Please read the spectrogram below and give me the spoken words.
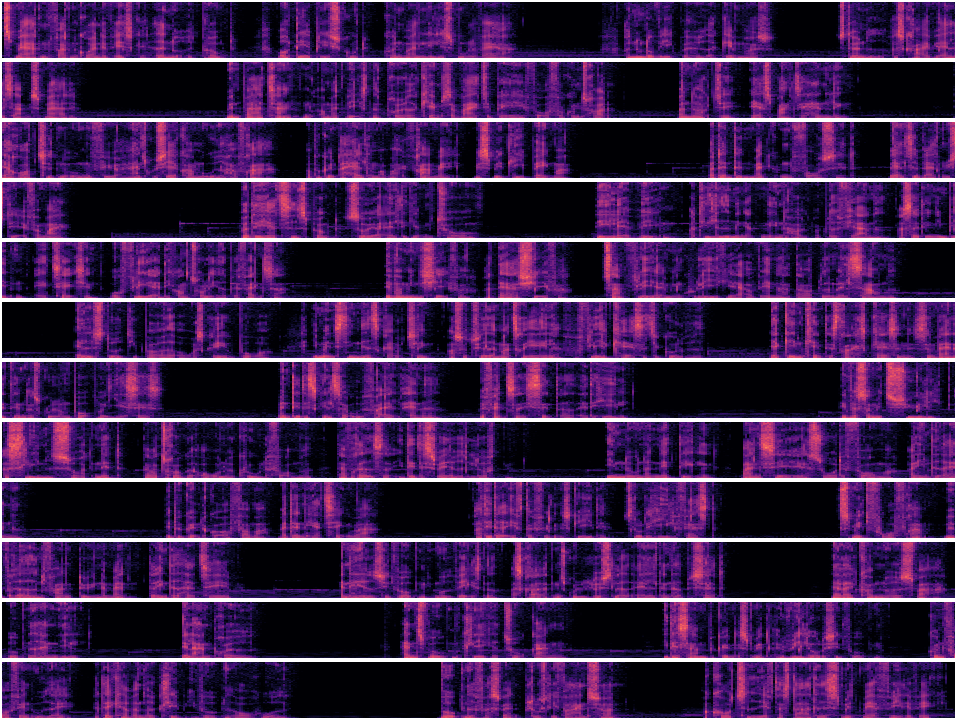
Smerten fra den grønne væske havde nået et punkt, hvor det at blive skudt kun var en lille smule værre. Og nu når vi ikke behøvede at gemme os, stønnede og skreg vi alle sammen i smerte. Men bare tanken om, at væsenet prøvede at kæmpe sig vej tilbage for at få kontrol, var nok til, at jeg sprang til handling. Jeg råbte til den unge fyr, at han skulle se at komme ud herfra, og begyndte at halte mig vej fremad med smidt lige bag mig. Hvordan den mand kunne fortsætte, vil altid være et mysterie for mig. På det her tidspunkt så jeg alt igennem tårer. Dele af væggen og de ledninger, den indholdt, var blevet fjernet og sat ind i midten af etagen, hvor flere af de kontrollerede befandt sig. Det var mine chefer og deres chefer, samt flere af mine kollegaer og venner, der var blevet meldt savnet. Alle stod de bøjet over skrivebordet, imens de nedskrev ting og sorterede materialer fra flere kasser til gulvet. Jeg genkendte straks kasserne som værende dem, der skulle ombord på ISS. Men det, der skilte sig ud fra alt andet, befandt sig i centret af det hele. Det var som et sygeligt og slimet sort net, der var trukket over noget kugleformet, der vred sig i det, der svævede i luften. Inden under netdelen var en serie af sorte former og intet andet. Det begyndte at gå op for mig, hvad den her ting var. Og det, der efterfølgende skete, slog det hele fast. Smith for frem med vreden fra en døende mand, der intet havde tabe. Han hævede sit våben imod væsenet og skreg, at den skulle løslade alle, den havde besat. Da der ikke kom noget svar, åbnede han ild. Eller han prøvede. Hans våben klikkede to gange. I det samme begyndte Smith at reloade sit våben, kun for at finde ud af, at der ikke havde været noget klip i våbnet overhovedet. Våbnet forsvandt pludselig fra hans hånd, og kort tid efter startede Smith med at fade væk.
